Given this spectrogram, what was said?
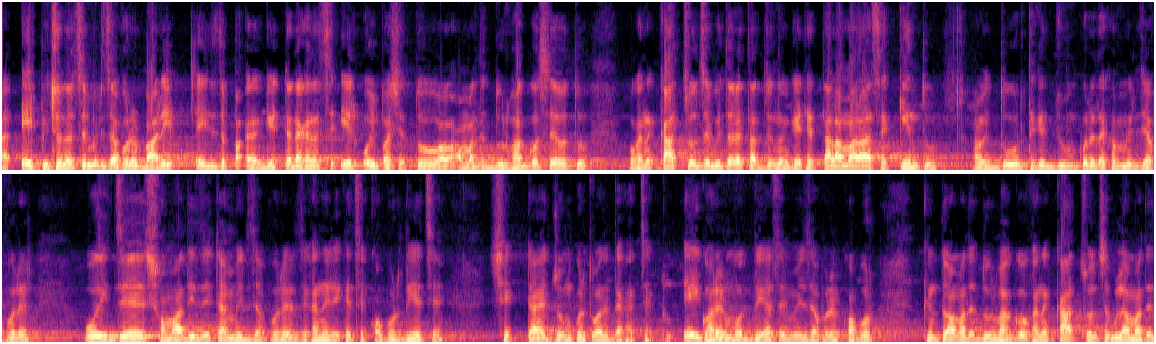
আর এই পিছনে হচ্ছে মির্জাপুরের বাড়ি। এই যে গেটটা দেখা যাচ্ছে, এর ওই পাশে। তো আমাদের দুর্ভাগ্য সেহেতু ওখানে কাজ চলছে ভিতরে, তার জন্য গেটে তালা মারা আছে। কিন্তু আমি দূর থেকে জুম করে দেখো মির্জাপুরের ওই যে সমাধি যেটা মির্জাপুরের যেখানে রেখেছে, কবর দিয়েছে সেটায় জুম করে তোমাদের দেখাচ্ছে একটু। এই ঘরের মধ্যেই আছে মির্জাপুরের কবর, কিন্তু আমাদের দুর্ভাগ্য ওখানে কাজ চলছে বলে আমাদের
